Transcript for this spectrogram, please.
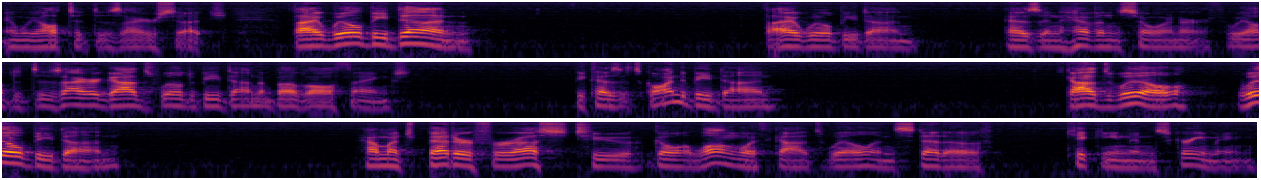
and we ought to desire such. Thy will be done. Thy will be done, as in heaven, so on earth. We ought to desire God's will to be done above all things because it's going to be done. God's will will be done how much better for us to go along with God's will instead of kicking and screaming,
